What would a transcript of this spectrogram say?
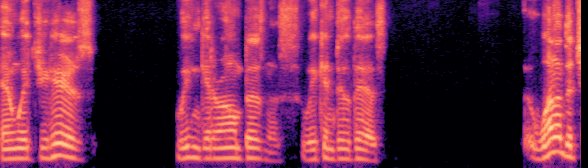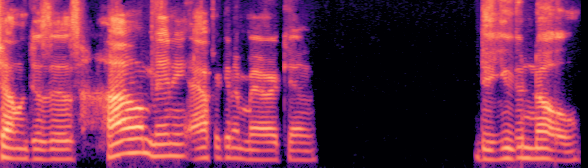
and what you hear is we can get our own business. We can do this. One of the challenges is how many African American do you know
